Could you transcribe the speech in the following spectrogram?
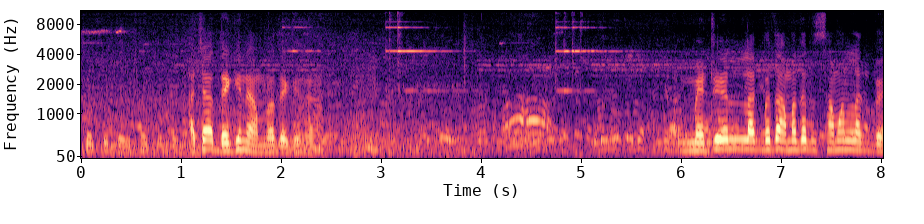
সত্তর দিন সত্তর দিন। আচ্ছা দেখি না আমরা দেখি না। মেটেরিয়াল লাগবে তো আমাদের সামান লাগবে।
